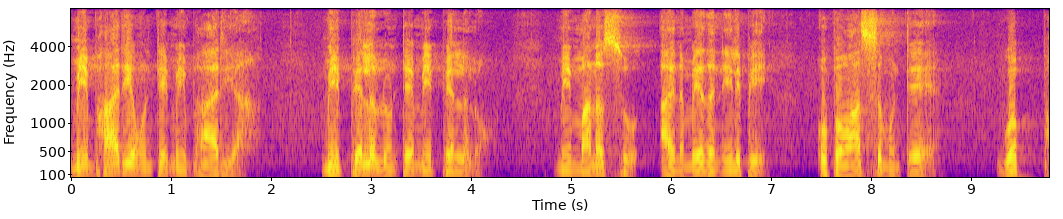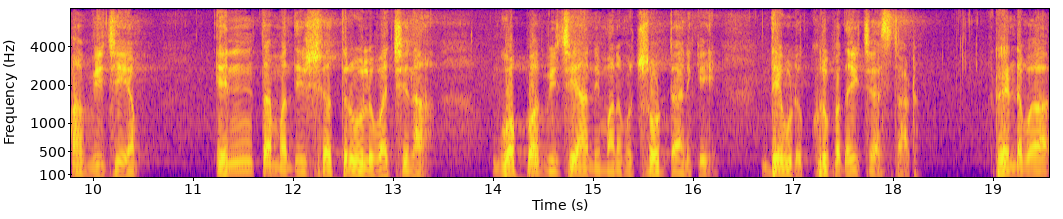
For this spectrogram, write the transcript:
మీ భార్య ఉంటే మీ భార్య మీ పిల్లలు ఉంటే మీ పిల్లలు మీ మనస్సు ఆయన మీద నిలిపి ఉపవాసం ఉంటే గొప్ప విజయం. ఎంతమంది శత్రువులు వచ్చినా గొప్ప విజయాన్ని మనము చూడటానికి దేవుడు కృపదయ చేస్తాడు రెండవ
